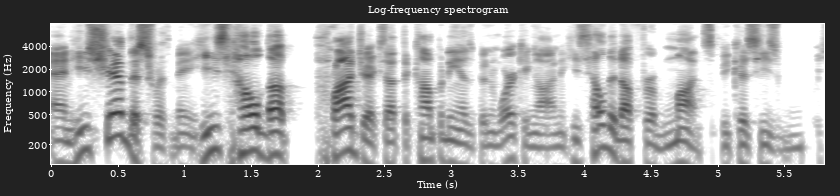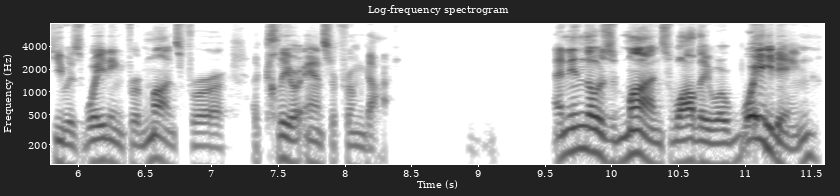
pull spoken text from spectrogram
And he's shared this with me. He's held up projects that the company has been working on. He's held it up for months because he's he was waiting for months for a clear answer from God. And in those months, while they were waiting,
